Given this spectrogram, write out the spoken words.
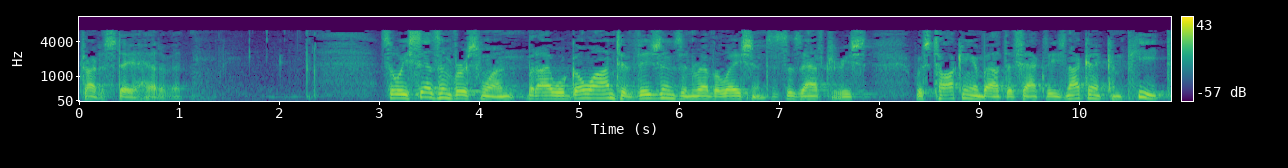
try to stay ahead of it. So he says in verse 1, but I will go on to visions and revelations. This is after he was talking about the fact that he's not going to compete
